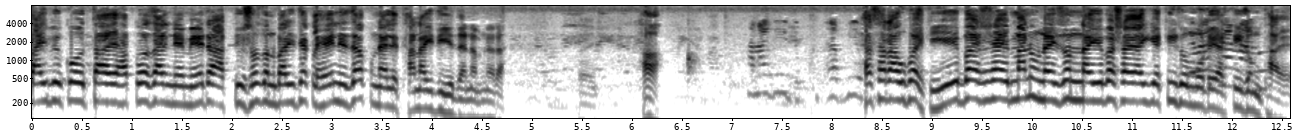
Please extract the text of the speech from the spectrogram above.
যাইবে কোথায় হাতুয়া যাই না মেয়েটা আত্মীয় স্বজন বাড়ি থাকলে হেনে যাক নাইলে থানায় দিয়ে দেন আপনারা। হ্যাঁ। এছাড়া উপায় কি? এই বাসায় মানুষ নাই জন নাই এ বাসায় আইয়া কিরম ওঠে আর কিরম থাকে?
